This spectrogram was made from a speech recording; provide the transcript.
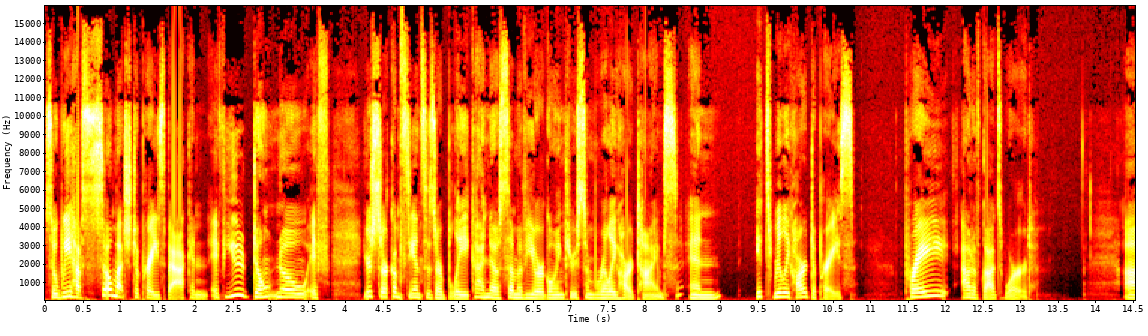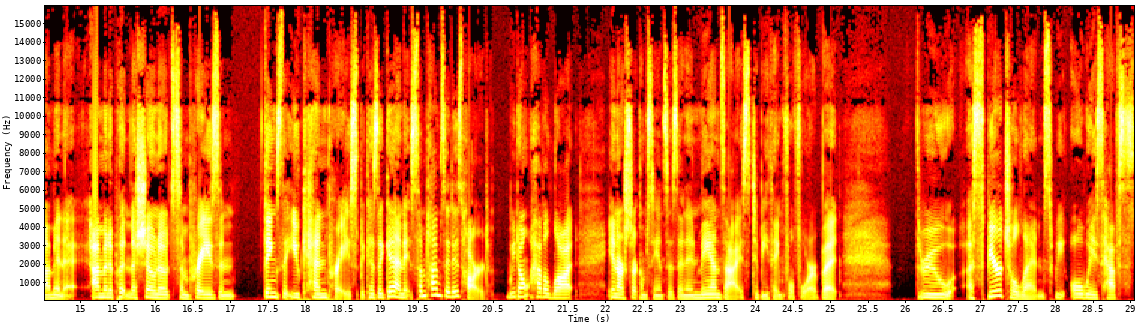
So we have so much to praise back. And if you don't know if your circumstances are bleak, I know some of you are going through some really hard times and it's really hard to praise. Pray out of God's word. Um, and I'm going to put in the show notes some praise and things that you can praise because again it, sometimes it is hard. We don't have a lot in our circumstances and in man's eyes to be thankful for but through a spiritual lens we always have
